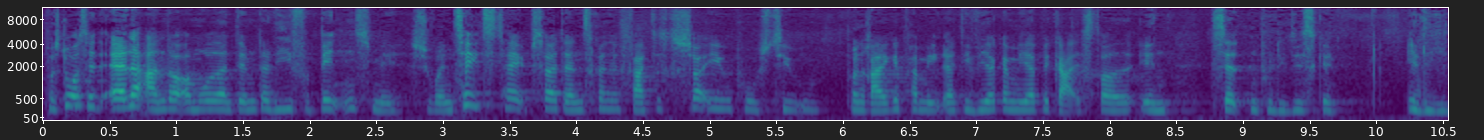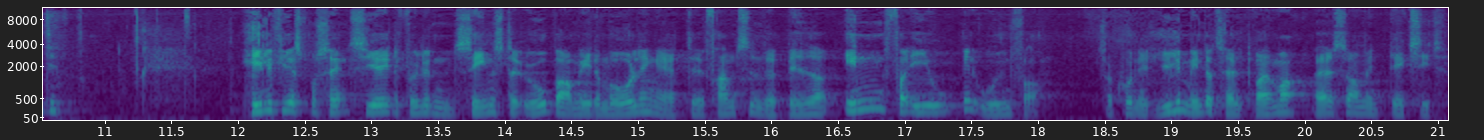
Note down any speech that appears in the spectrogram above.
På stort set alle andre områder end dem, der lige forbindes med suverænitetstab, så er danskerne faktisk så EU-positive på en række parametre, at de virker mere begejstrede end selv den politiske elite. Hele 80 procent siger ifølge den seneste Eurobarometer-måling, at øh, fremtiden vil være bedre inden for EU end udenfor. Så kun et lille mindretal drømmer altså om en Dexit.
